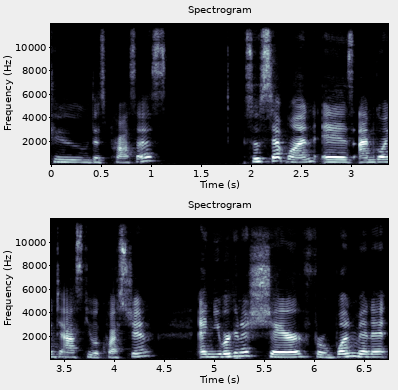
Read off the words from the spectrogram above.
to this process. So step one is I'm going to ask you a question and you are going to share for one minute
